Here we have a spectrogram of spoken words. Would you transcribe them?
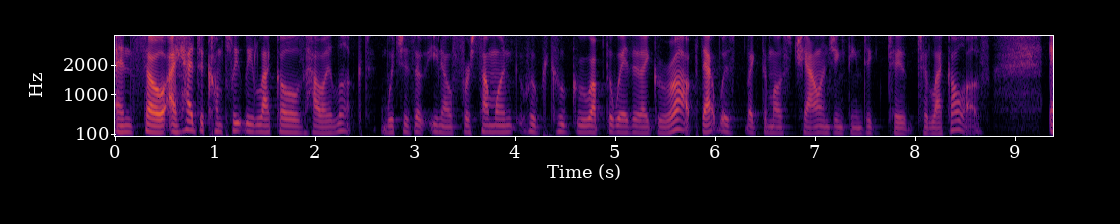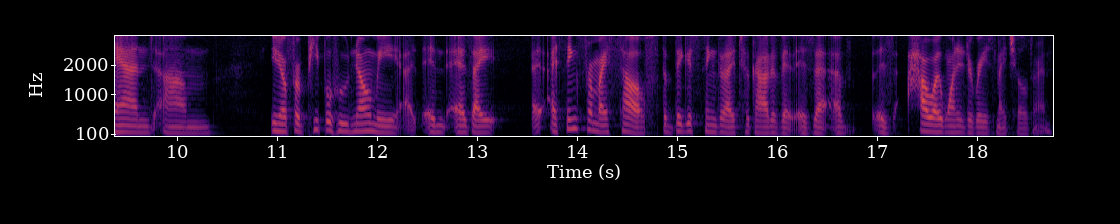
And so I had to completely let go of how I looked, which is, a, you know, for someone who, who grew up the way that I grew up, that was like the most challenging thing to, to, to let go of. And, um, you know, for people who know me, uh, and as I, I- I think for myself, the biggest thing that I took out of it is that of, is how I wanted to raise my children.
